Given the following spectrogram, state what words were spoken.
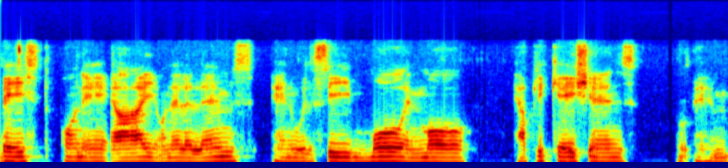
based on AI, on LLMs, and we'll see more and more applications um,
